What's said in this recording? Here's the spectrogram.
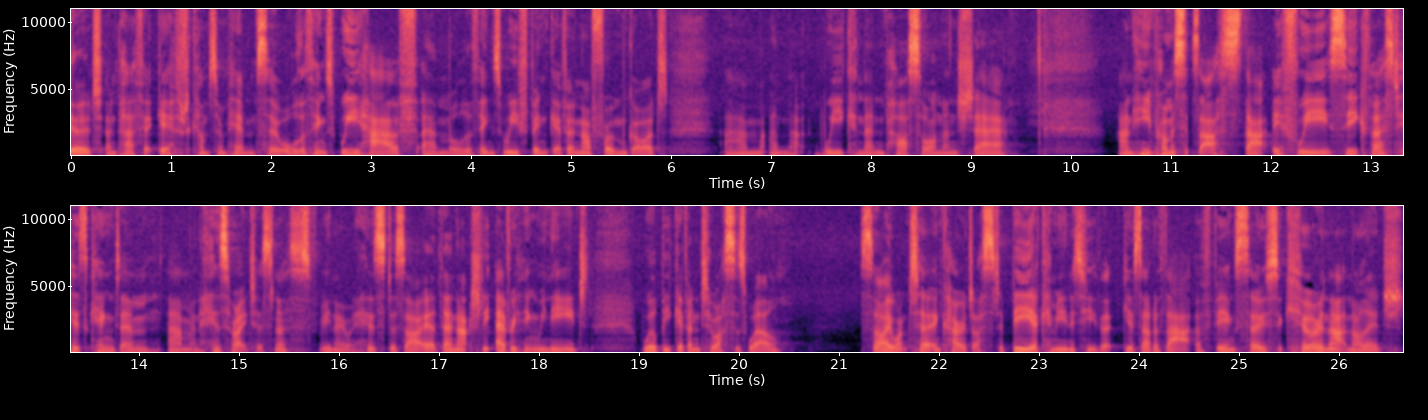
good and perfect gift comes from Him. So all the things we have, um, all the things we've been given are from God, um, and that we can then pass on and share. And He promises us that if we seek first His kingdom um, and His righteousness, you know, His desire, then actually everything we need will be given to us as well. So I want to encourage us to be a community that gives out of that, of being so secure in that knowledge,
